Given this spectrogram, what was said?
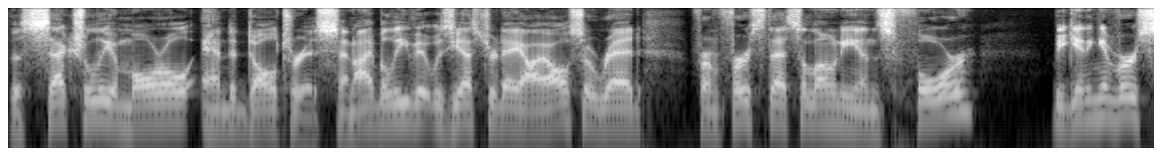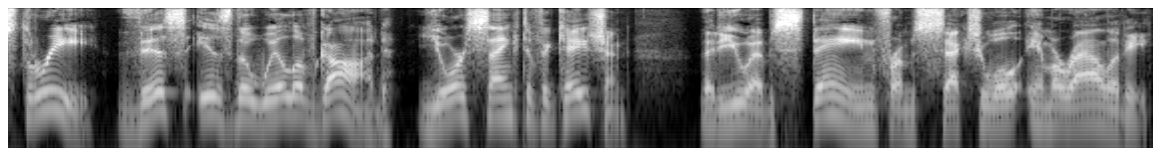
the sexually immoral and adulterous. And I believe it was yesterday I also read from 1 Thessalonians 4, beginning in verse 3. This is the will of God, your sanctification, that you abstain from sexual immorality,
